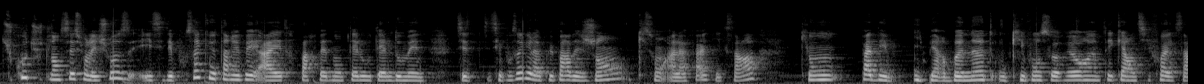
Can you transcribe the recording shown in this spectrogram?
Du coup, tu te lançais sur les choses et c'était pour ça que t'arrivais à être parfaite dans tel ou tel domaine. C'est pour ça que la plupart des gens qui sont à la fac, etc., qui ont pas des hyper bonnes notes ou qui vont se réorienter 46 fois, etc.,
